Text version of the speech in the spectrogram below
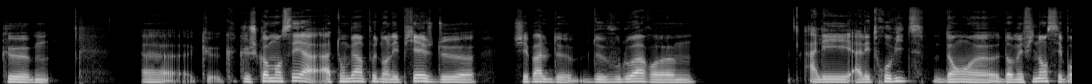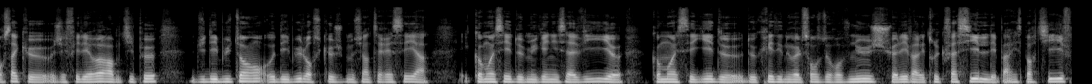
que que, que, je commençais à, à, tomber un peu dans les pièges de, je sais pas, de, de vouloir aller aller trop vite dans euh, dans mes finances. C'est pour ça que j'ai fait l'erreur un petit peu du débutant au début lorsque je me suis intéressé à comment essayer de mieux gagner sa vie euh, comment essayer de, de créer des nouvelles sources de revenus. Je suis allé vers les trucs faciles les paris sportifs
